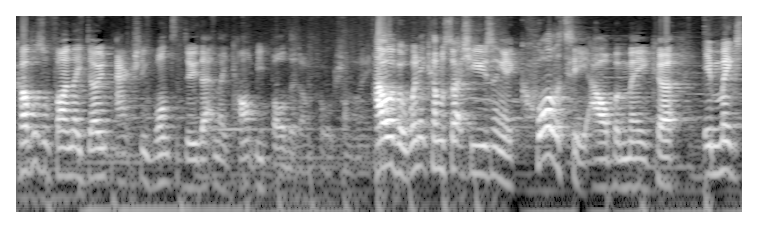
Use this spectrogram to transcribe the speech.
couples will find they don't actually want to do that and they can't be bothered, unfortunately. However, when it comes to actually using a quality album maker, it makes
